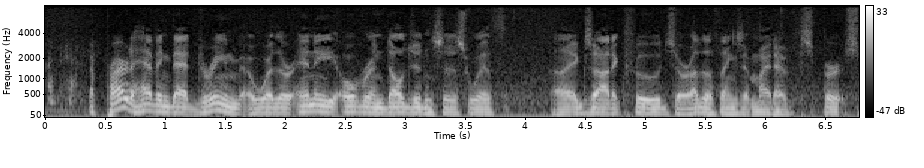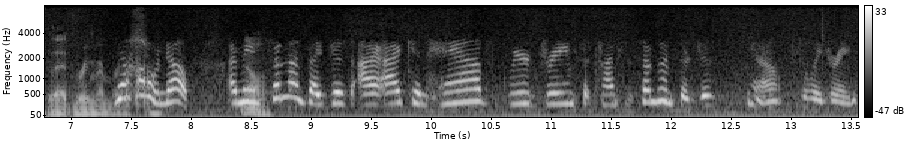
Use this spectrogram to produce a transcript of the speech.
a pet. Prior to having that dream, uh, were there any overindulgences with uh, exotic foods or other things that might have spurred that remembrance? No, no. I mean, No. sometimes I just I, I can have weird dreams at times. but Sometimes they're just you know silly dreams,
